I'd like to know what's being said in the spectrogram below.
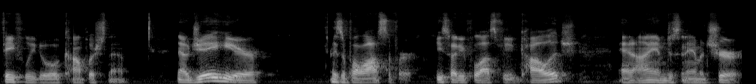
faithfully to accomplish them. Now, Jay here is a philosopher. He studied philosophy in college, and I am just an amateur.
